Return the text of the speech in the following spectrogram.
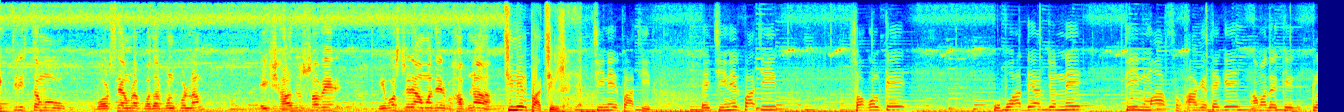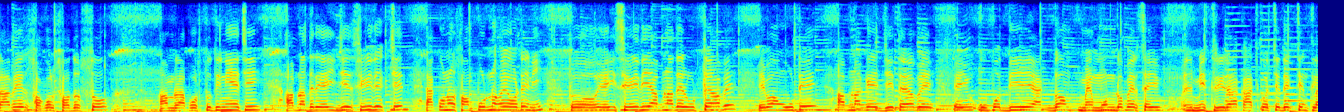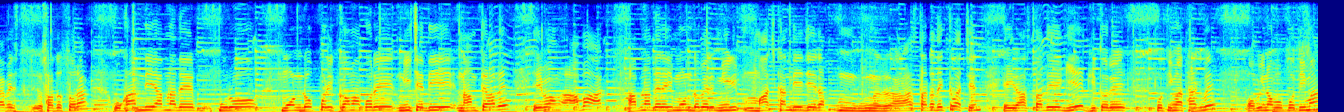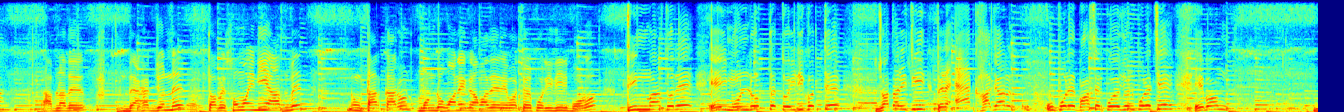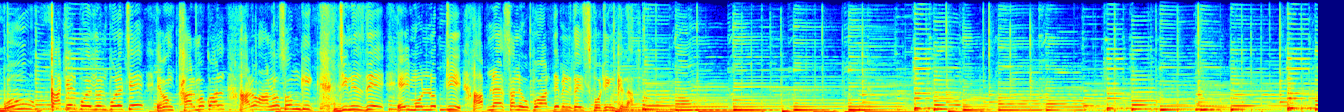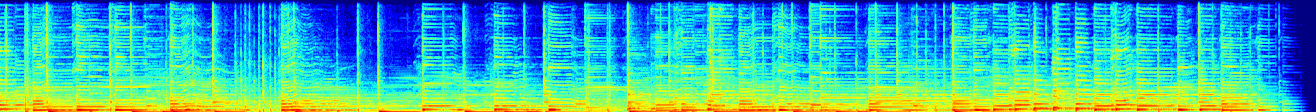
উনত্রিশতম বর্ষে আমরা পদার্পণ করলাম। এই শারদোৎসবের এবছরে আমাদের ভাবনা চীনের পাঁচিল। চীনের প্রাচীর এই চীনের প্রাচীর সকলকে উপহার দেওয়ার জন্যে তিন মাস আগে থেকে আমাদেরকে ক্লাবের সকল সদস্য আমরা প্রস্তুতি নিয়েছি। আপনাদের এই যে সিঁড়ি দেখছেন এখনও সম্পূর্ণ হয়ে ওঠেনি। তো এই সিঁড়ি দিয়ে আপনাদের উঠতে হবে এবং উঠে আপনাকে যেতে হবে এই উপর দিয়ে একদম মণ্ডপের সেই মিস্ত্রিরা কাজ করছে, দেখছেন ক্লাবের সদস্যরা। ওখান দিয়ে আপনাদের পুরো মণ্ডপ পরিক্রমা করে নিচে দিয়ে নামতে হবে এবং আবার আপনাদের এই মণ্ডপের মাঝখান দিয়ে যে রাস্তাটা দেখতে পাচ্ছেন, এই রাস্তা দিয়ে গিয়ে ভিতরে প্রতিমা থাকবে, অভিনব প্রতিমা। আপনাদের দেখার জন্যে। তবে সময় নিয়ে আসবেন তার কারণ মণ্ডপ অনেক আমাদের এবছর পরিধি বড়। তিন মাস ধরে এই মণ্ডপটা তৈরি করতে যথারীতি প্রায় এক হাজার উপরে বাঁশের প্রয়োজন পড়েছে এবং বহু কাঠের প্রয়োজন পড়েছে এবং থার্মোকল আরও আনুষঙ্গিক জিনিস দিয়ে এই মণ্ডপটি আপনার সামনে উপহার দেবেন এটা স্পোর্টিং ক্লাব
